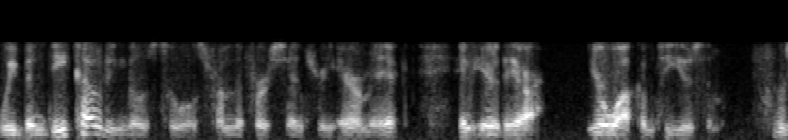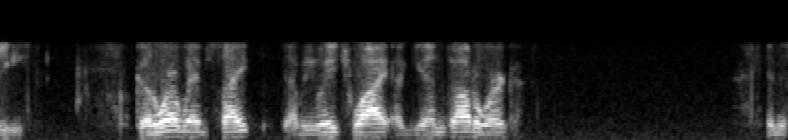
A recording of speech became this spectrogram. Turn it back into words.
We've been decoding those tools from the first century Aramaic, and here they are. You're welcome to use them free. Go to our website, whyagain.org. In the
